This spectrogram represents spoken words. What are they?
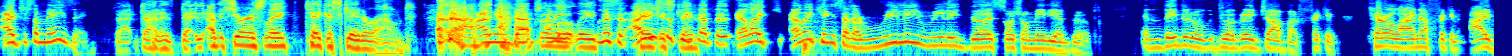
I just amazing. That that is that. I mean, seriously, take a skate around. I mean, that, absolutely. I mean, listen, I used to think that the LA LA Kings has a really really good social media group, and they do do a great job. But freaking Carolina, freaking, I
